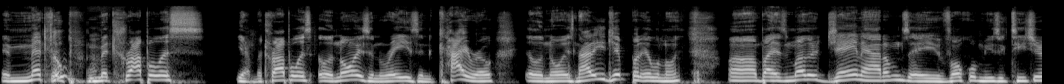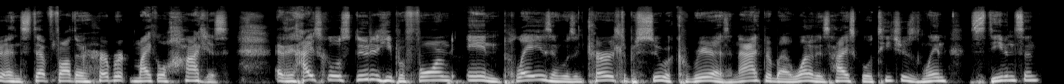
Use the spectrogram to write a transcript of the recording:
In Metro Metropolis, yeah, Metropolis, Illinois, and raised in Cairo, Illinois, not Egypt, but Illinois, uh, by his mother, Jane Adams, a vocal music teacher, and stepfather, Herbert Michael Hodges. As a high school student, he performed in plays and was encouraged to pursue a career as an actor by one of his high school teachers, Lynn Stevenson,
